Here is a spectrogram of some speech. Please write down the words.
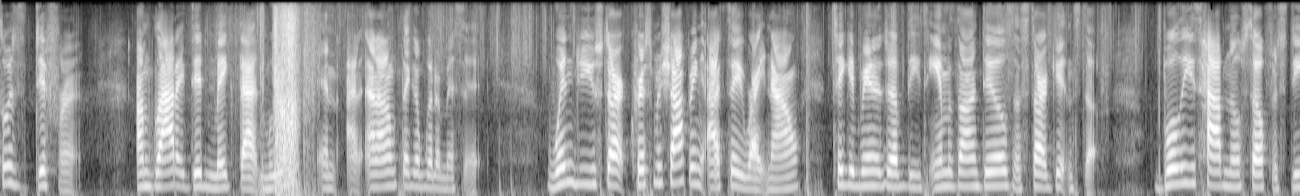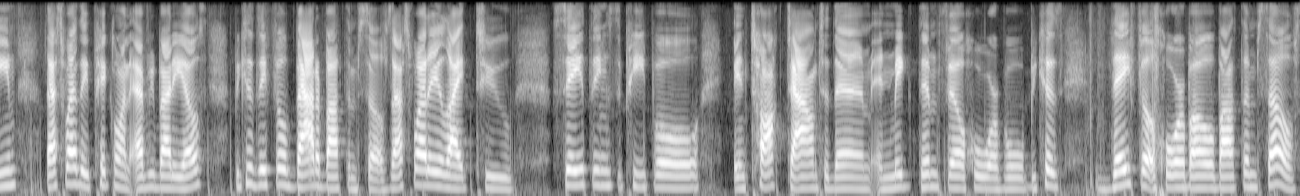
so it's different. I'm glad I did make that move, and and I don't think I'm gonna miss it. When do you start Christmas shopping? I'd say right now. Take advantage of these Amazon deals and start getting stuff. Bullies have no self esteem. That's why they pick on everybody else because they feel bad about themselves. That's why they like to say things to people and talk down to them and make them feel horrible because they feel horrible about themselves.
